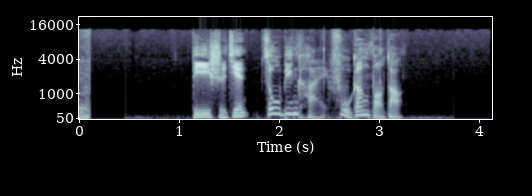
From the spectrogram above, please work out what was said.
第一时间，邹斌凯、付刚报道。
